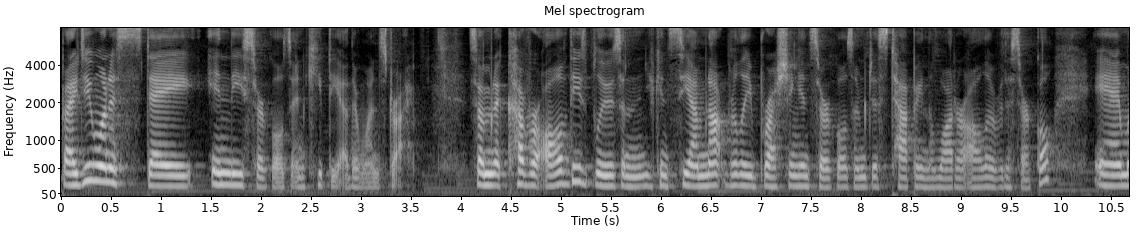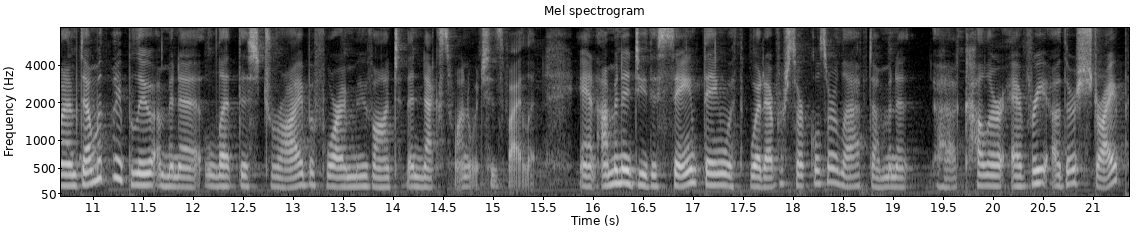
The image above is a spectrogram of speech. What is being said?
But I do want to stay in these circles and keep the other ones dry. So I'm going to cover all of these blues and you can see I'm not really brushing in circles. I'm just tapping the water all over the circle. And when I'm done with my blue, I'm going to let this dry before I move on to the next one, which is violet. And I'm going to do the same thing with whatever circles are left. I'm going to uh, color every other stripe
